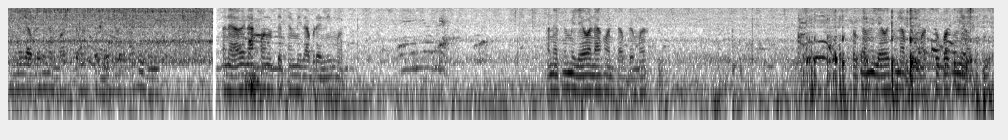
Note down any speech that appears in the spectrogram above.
ફેમિલી આપણે છે ને મસ્ત મસ્ત ડુંગળી નાખી દઈએ અને હવે નાખવાનું છે ફેમિલી આપણે નિમક. અને ફેમિલી હવે નાખવાનું છે આપણે મરચું. તો ફેમિલી હવે છે ને આપણે મરચું પકવી નાખીએ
